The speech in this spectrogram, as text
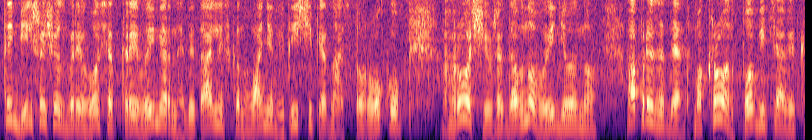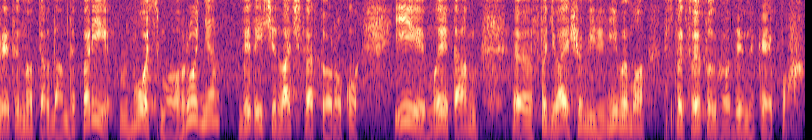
Тим більше, що зберіглося тривимірне детальне сканування 2015 року. Гроші вже давно виділено. А президент Макрон пообіцяв відкрити Нотр-Дам де Парі 8 грудня 2024 року. І ми там е, сподіваюся, що відзнімемо спецвипуск годинника епох.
